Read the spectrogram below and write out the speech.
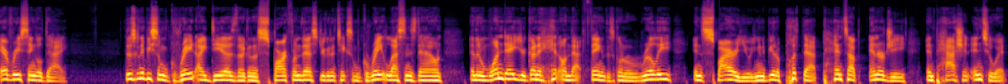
every single day. There's going to be some great ideas that are going to spark from this. You're going to take some great lessons down. And then one day you're going to hit on that thing that's going to really inspire you. You're going to be able to put that pent up energy and passion into it.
